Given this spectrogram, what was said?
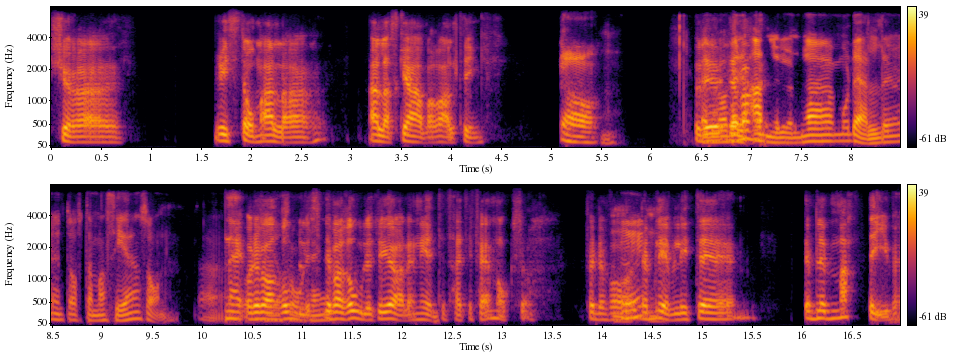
köra, rista om alla, alla skarvar och allting. Ja. Men det, var väldigt var- annorlunda modell. Det är inte ofta man ser en sån. Nej, och det var, roligt, det. det var roligt att göra den ner till 35 också. För det, var, Mm. det blev lite, det blev massiv.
